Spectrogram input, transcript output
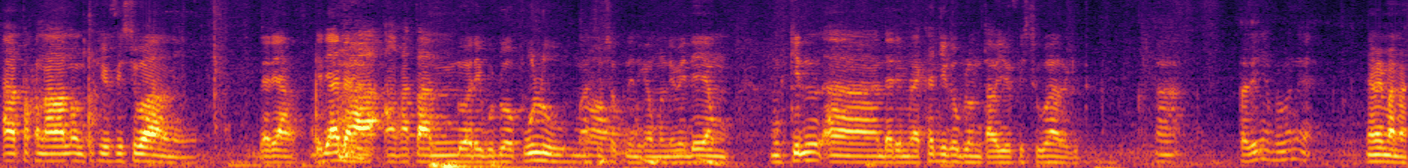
eh, perkenalan untuk U Visual nih. Dari yang jadi ada angkatan 2020 mahasiswa pendidikan multimedia yang mungkin eh, dari mereka juga belum tahu U Visual gitu. nah tadi nyampe mana ya Nyampe mana?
